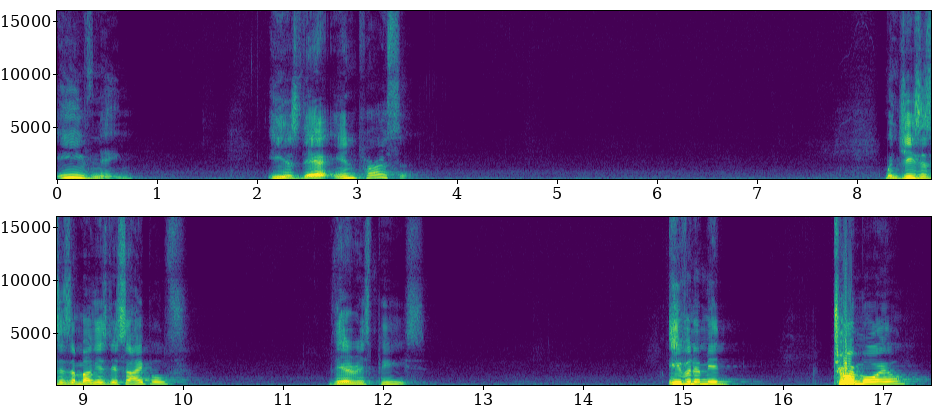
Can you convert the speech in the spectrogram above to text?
evening. He is there in person. When Jesus is among his disciples, there is peace. Even amid turmoil,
